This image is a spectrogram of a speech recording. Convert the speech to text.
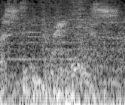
Rest in peace.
